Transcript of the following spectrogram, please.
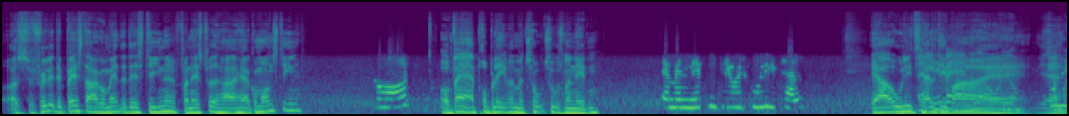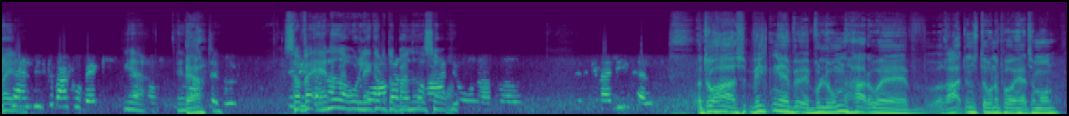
og selvfølgelig det bedste argument, det er Stine fra Næstved har her. Godmorgen, Stine. Godmorgen. Og hvad er problemet med 2019? Jamen, 19 det er jo et ulige tal. Ja, ulige tal, det det er bare... øh, Ja. ja. Ulige tal, de skal bare gå væk. Ja. Ja. Så hver andet år lægger du dig bare ned og sover? Det skal være lige tal. Og du har, hvilken øh, volumen har du øh, radioen stående på her til morgen?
